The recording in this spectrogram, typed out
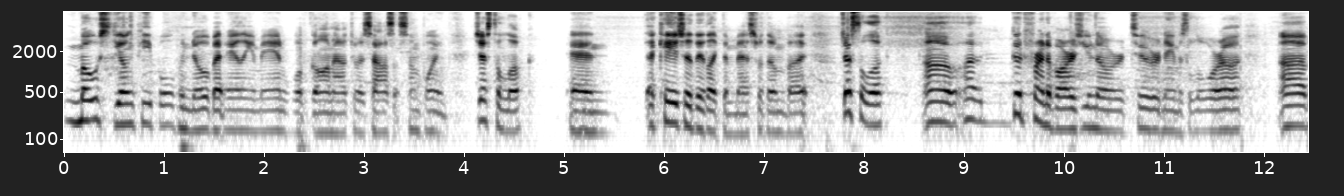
most young people who know about Alien Man will have gone out to his house at some point just to look, and occasionally they like to mess with him, but just to look. Uh, a good friend of ours, you know her too. Her name is Laura. Uh,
